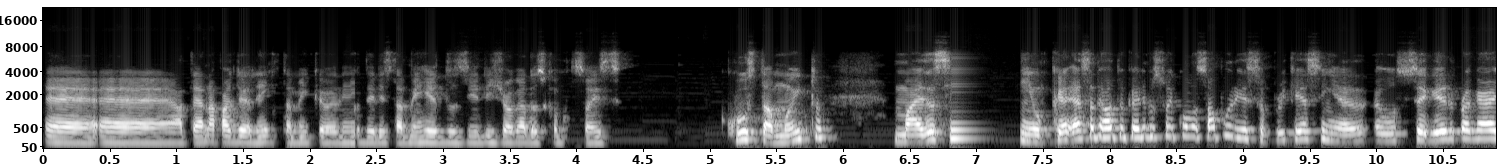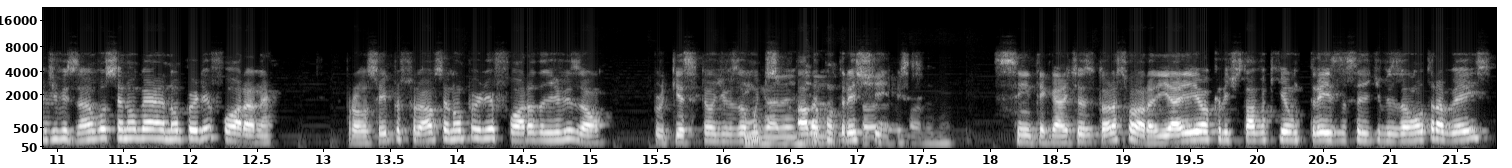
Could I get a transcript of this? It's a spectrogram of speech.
é, é, até na parte do elenco também, que o elenco deles está bem reduzido e jogar das competições custa muito, mas assim, essa derrota do Cannibals foi colossal por isso, porque assim, é, o segredo para ganhar a divisão é você não, ganhar, não perder fora, né? Para você ir para os playoffs, você não perder fora da divisão. Porque você tem uma divisão tem muito disputada com três times. Fora, né? Sim, tem garantia de vitórias fora. E aí eu acreditava que iam três dessa divisão outra vez.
